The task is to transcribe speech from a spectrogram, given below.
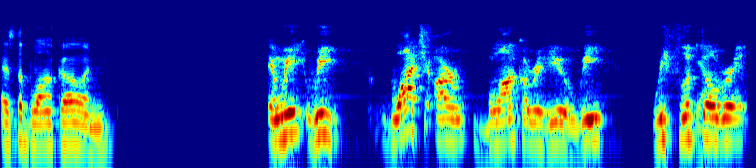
as the Blanco, and and we we watch our Blanco review. We we flipped Yeah. over it.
